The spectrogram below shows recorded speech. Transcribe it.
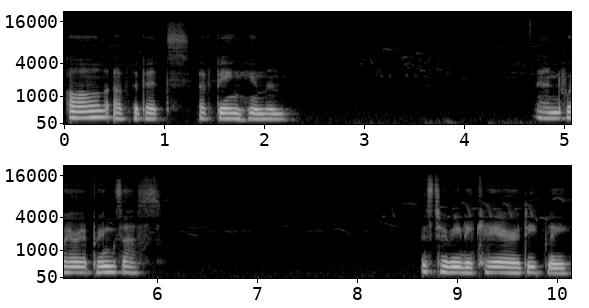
all of the bits of being human and where it brings us is to really care deeply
